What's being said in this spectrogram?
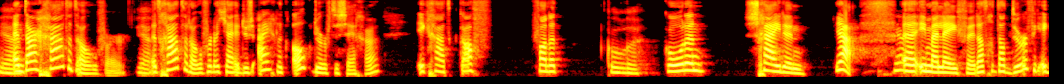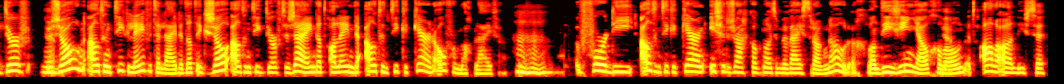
En daar gaat het over. Het gaat erover dat jij dus eigenlijk ook durft te zeggen: ik ga het kaf van het koren. koren scheiden. Ja, Ja. eh, in mijn leven. Dat, dat durf ik. Ik durf Ja. zo'n authentiek leven te leiden. Dat ik zo authentiek durf te zijn. Dat alleen de authentieke kern over mag blijven. Mhm. Voor die authentieke kern is er dus eigenlijk ook nooit een bewijsdrang nodig. Want die zien jou gewoon het aller, allerliefste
